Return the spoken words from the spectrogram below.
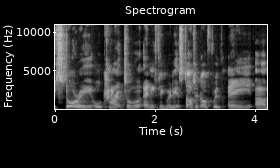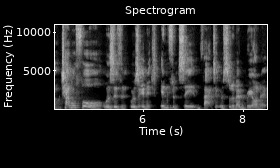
story or character or anything really. It started off with a um, Channel Four was in, was in its infancy. In fact, it was sort of embryonic,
